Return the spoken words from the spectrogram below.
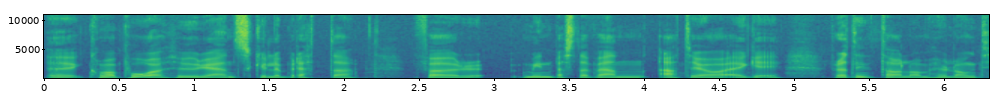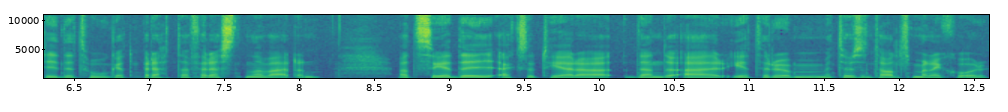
eh, komma på hur jag ens skulle berätta för min bästa vän att jag är gay. För att inte tala om hur lång tid det tog att berätta för resten av världen. Att se dig acceptera den du är i ett rum med tusentals människor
